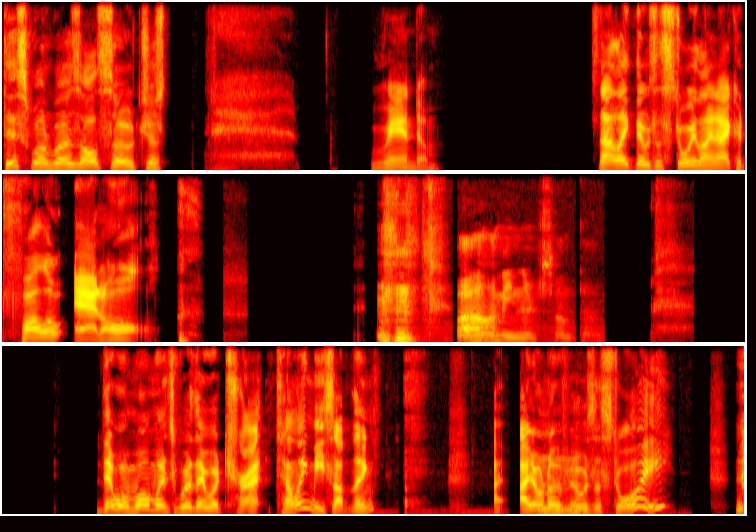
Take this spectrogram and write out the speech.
This one was also just random. It's not like there was a storyline I could follow at all. well, I mean, there's something. There were moments where they were try- telling me something. I, I don't know if it Mhm. was a story.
